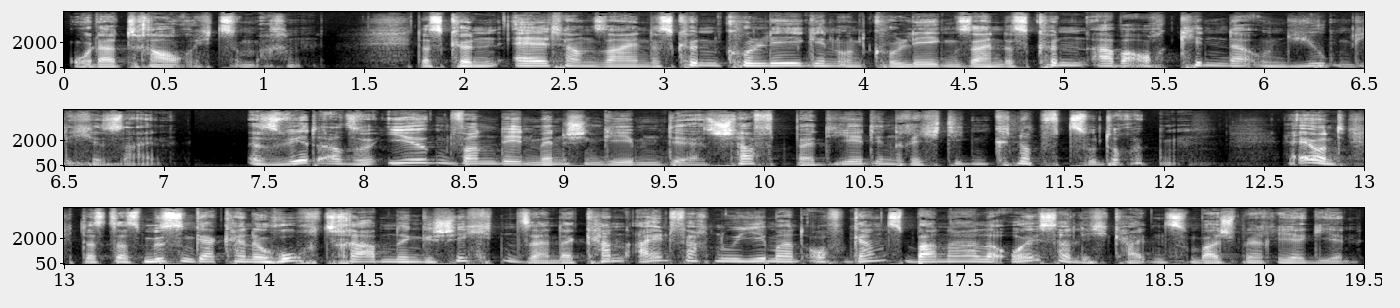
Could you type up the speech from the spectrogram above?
oder traurig zu machen. Das können Eltern sein, das können Kolleginnen und Kollegen sein, das können aber auch Kinder und Jugendliche sein. Es wird also irgendwann den Menschen geben, der es schafft, bei dir den richtigen Knopf zu drücken. Hey, und das, das müssen gar keine hochtrabenden Geschichten sein. Da kann einfach nur jemand auf ganz banale Äußerlichkeiten zum Beispiel reagieren.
